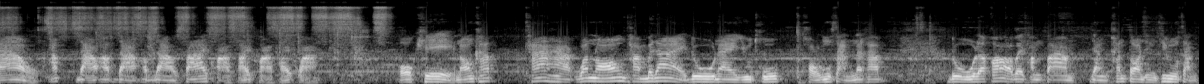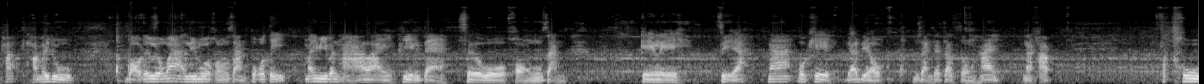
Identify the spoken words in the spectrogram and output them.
down up down up down up down ซ้ายขวาซ้ายขวาซ้ายขวา โอเค น้องครับ ถ้าหากว่าน้องทำไม่ได้ดูใน YouTube ของลุงสันนะครับ ดูแล้วก็เอาไปทำตามอย่างขั้นตอนถึงที่ลุงสันทำให้ดู บอกได้เลยว่ารีโมทของลุงสันปกติ ไม่มีปัญหาอะไรเพียงแต่เซอร์โวของลุงสันเกเรเสียนะโอเคแล้วเดี๋ยวลุงสันจะจัดส่งให้นะครับสักครู่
